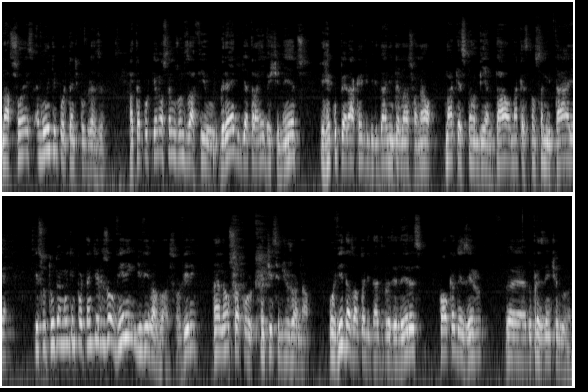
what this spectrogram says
nações é muito importante para o Brasil. Até porque nós temos um desafio grande de atrair investimentos, de recuperar a credibilidade internacional na questão ambiental, na questão sanitária. Isso tudo é muito importante eles ouvirem de viva voz, ouvirem né, não só por notícia de jornal, ouvir das autoridades brasileiras qual que é o desejo é, do presidente Lula.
